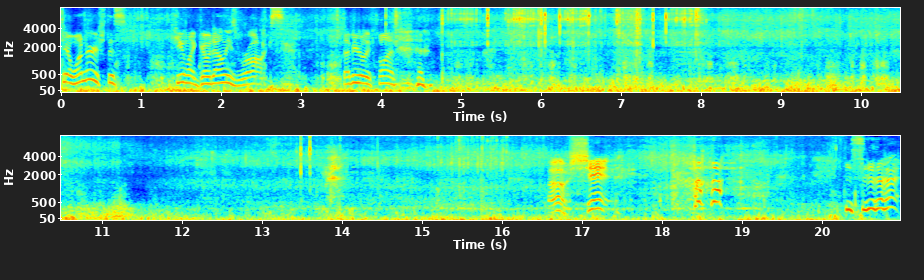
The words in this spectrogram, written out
See, I wonder if this, if you can like go down these rocks. That'd be really fun. oh shit! you see that?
